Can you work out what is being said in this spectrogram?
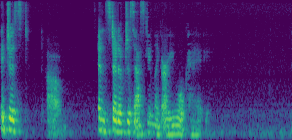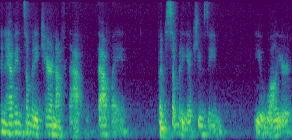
It just, um, instead of just asking like, "Are you okay?" and having somebody care enough that that way, but somebody accusing you while you're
